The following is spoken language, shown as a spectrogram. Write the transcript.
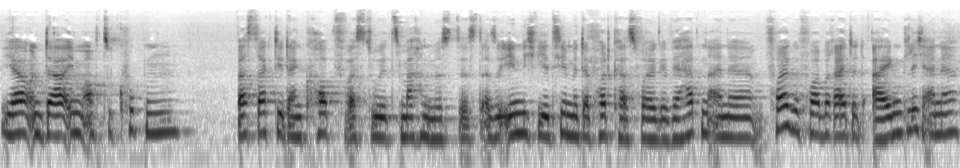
Ja, und da eben auch zu gucken, was sagt dir dein Kopf, was du jetzt machen müsstest? Also ähnlich wie jetzt hier mit der Podcast-Folge. Wir hatten eine Folge vorbereitet, eigentlich eine,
